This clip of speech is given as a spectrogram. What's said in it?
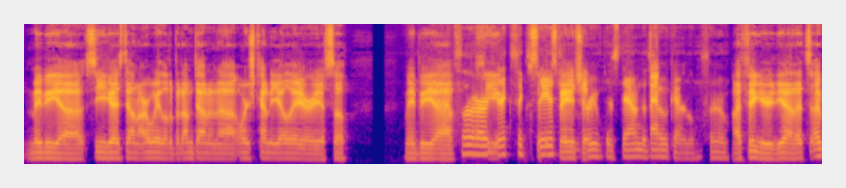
maybe uh, see you guys down our way a little bit. I'm down in uh, Orange County, LA area, so maybe uh, That's our see- next expansion, expansion. group is down to SoCal. So I figured, yeah, that's. I mean,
